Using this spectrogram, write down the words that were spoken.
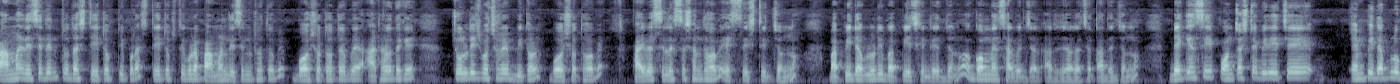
permanent resident to the state of Tripura. State of Tripura permanent resident হতে হবে, বয়স হতে হতে হবে আঠারো থেকে চল্লিশ বছরের ভিতর বয়স হতে হবে ফাইভ ইয়ার সিলেকশন হতে হবে এসসি এসটির জন্য বা পিডাব্লিউডি বা পিএইচ ক্যান্ডিডেটের জন্য, বা গভর্নমেন্ট সার্ভিস যারা আছে তাদের জন্য। ভ্যাকেন্সি পঞ্চাশটা বেরিয়েছে এমপিডাব্লিউ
